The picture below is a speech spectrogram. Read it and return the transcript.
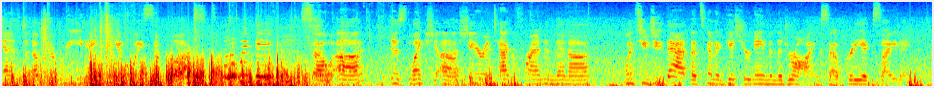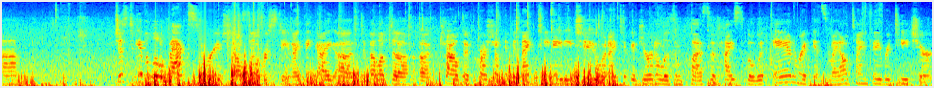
end of the reading to give away some books. A little windy. So, uh, just like, uh, share, and tag a friend, and then uh, once you do that, that's going to get your name in the drawing. So pretty exciting. Um, just to give a little backstory of Shel Silverstein, I think I uh, developed a, a, childhood crush on him in 1982 when I took a journalism class in high school with Ann Ricketts, my all-time favorite teacher.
